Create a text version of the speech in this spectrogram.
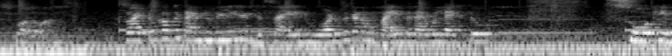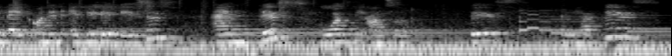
smaller ones. So I took out the time to really decide what is the kind of vibe that I would like to soak in like on an everyday basis and this was the answer. This and we have this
